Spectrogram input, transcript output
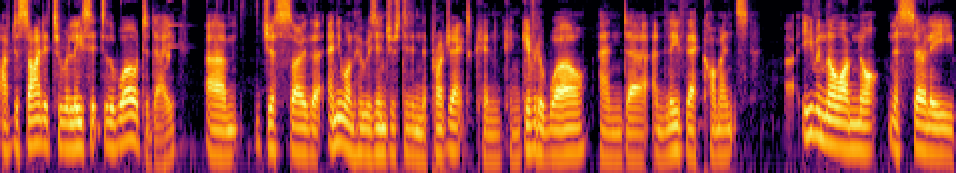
I've decided to release it to the world today, um, just so that anyone who is interested in the project can can give it a whirl and uh, and leave their comments. Even though I'm not necessarily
